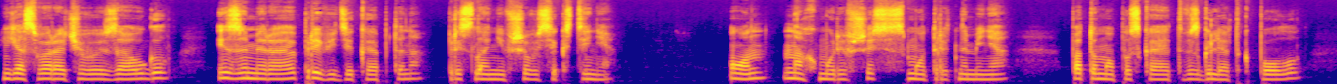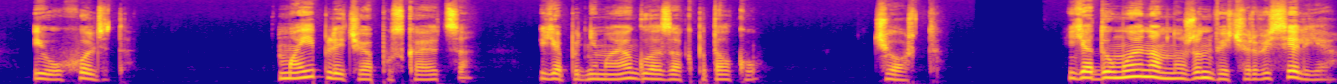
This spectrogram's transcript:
Я сворачиваю за угол и замираю при виде Кэптона, прислонившегося к стене. Он, нахмурившись, смотрит на меня, потом опускает взгляд к полу и уходит. Мои плечи опускаются, я поднимаю глаза к потолку. Чёрт. «Я думаю, нам нужен вечер веселья,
